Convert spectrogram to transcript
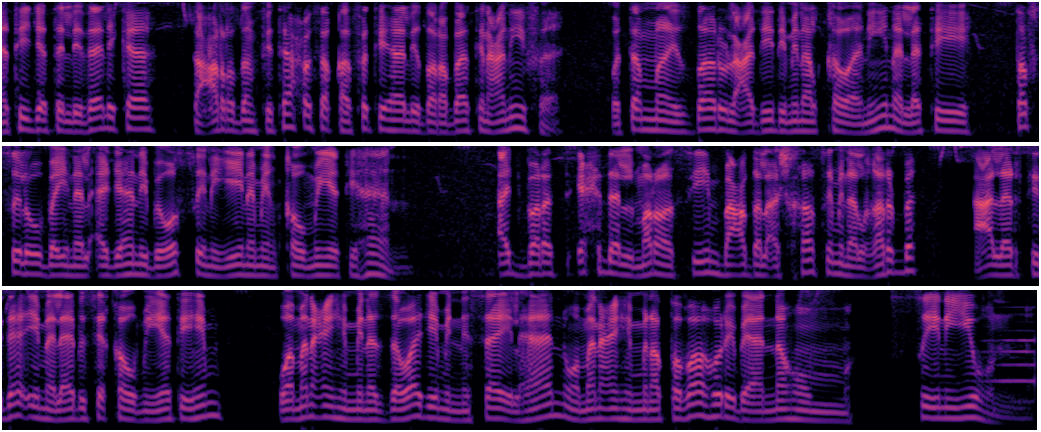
نتيجة لذلك تعرض انفتاح ثقافتها لضربات عنيفة وتم إصدار العديد من القوانين التي تفصل بين الأجانب والصينيين من قومية هان. أجبرت إحدى المراسيم بعض الأشخاص من الغرب على ارتداء ملابس قوميتهم ومنعهم من الزواج من نساء الهان ومنعهم من التظاهر بأنهم صينيون.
